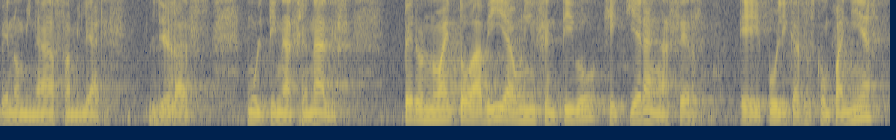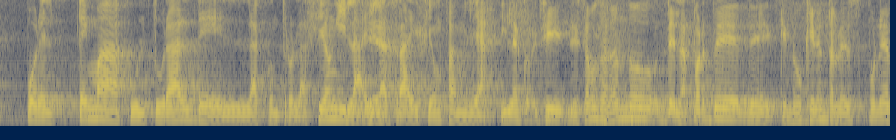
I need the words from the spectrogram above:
denominadas familiares, las multinacionales. Pero no hay todavía un incentivo que quieran hacer eh, públicas sus compañías por el tema cultural de la controlación y la, y la tradición familiar. Y la, sí, estamos hablando de la parte de que no quieren tal vez poner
